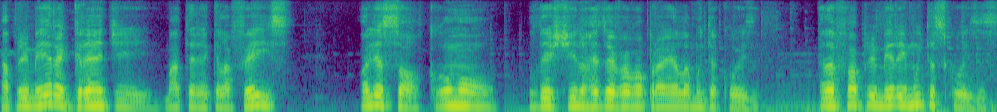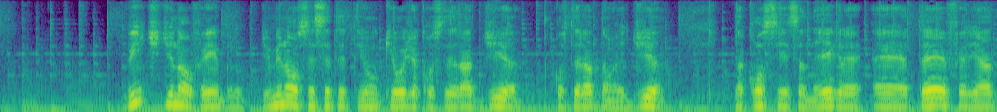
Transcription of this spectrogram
a primeira grande matéria que ela fez Olha só como o destino reservava para ela muita coisa. Ela foi a primeira em muitas coisas. 20 de novembro de 1971, que hoje é considerado dia, considerado não, é dia da consciência negra, é até feriado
